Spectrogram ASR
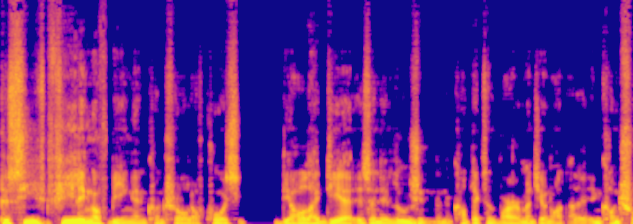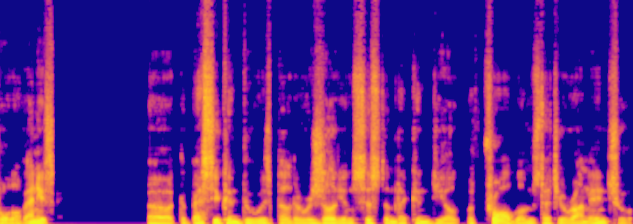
perceived feeling of being in control. Of course, the whole idea is an illusion. In a complex environment, you're not in control of anything. Uh, the best you can do is build a resilient system that can deal with problems that you run into.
